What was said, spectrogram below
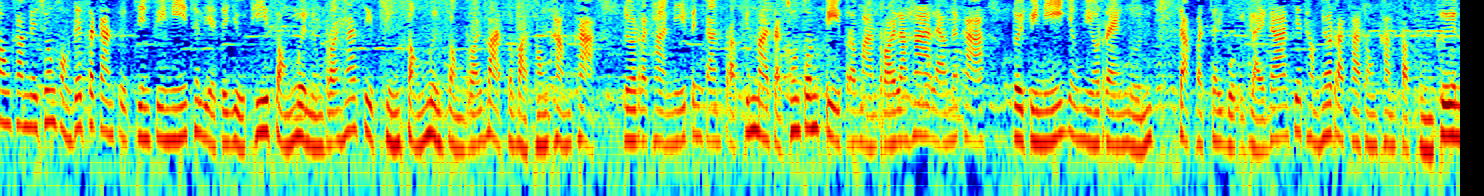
ทองคำในช่วงของเทศกาลตรุษจีนปีนี้เฉลี่ยจะอยู่ที่ 2150 ถึง 2200 บาทต่อบาททองคำค่ะ โดยราคานี้เป็นการปรับขึ้นมาจากช่วงต้นปีประมาณร้อยละ 5 แล้วนะคะ โดยปีนี้ยังมีแรงหนุนจากปัจจัยบวกอีกหลายด้านที่ทำให้ราคาทองคำปรับสูงขึ้น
